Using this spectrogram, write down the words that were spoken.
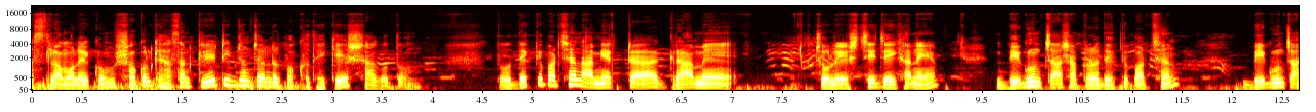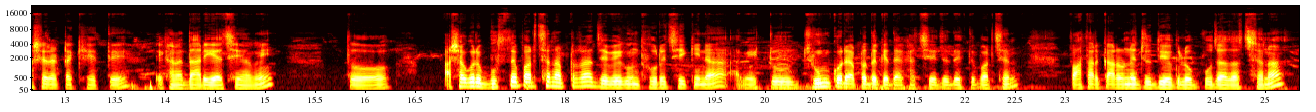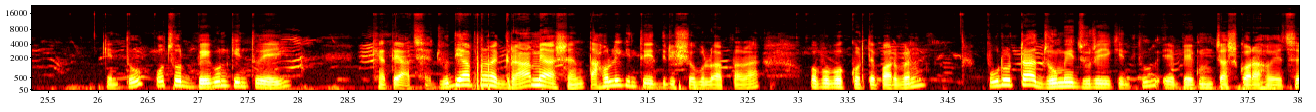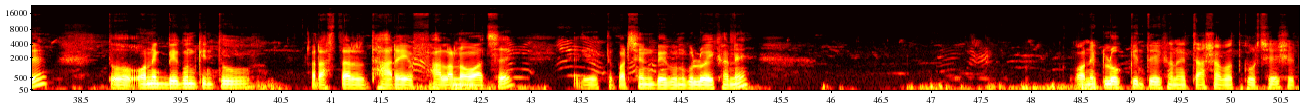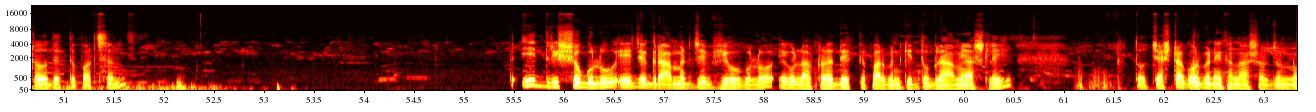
আসসালামু আলাইকুম। সকলকে হাসান ক্রিয়েটিভ জোন চ্যানেলের পক্ষ থেকে স্বাগতম। তো দেখতে পাচ্ছেন, আমি একটা গ্রামে চলে এসেছি যেখানে বেগুন চাষ আপনারা দেখতে পাচ্ছেন। বেগুন চাষের একটা ক্ষেতে এখানে দাঁড়িয়ে আছি আমি। তো আশা করি বুঝতে পারছেন আপনারা যে বেগুন ধরেছি কিনা। আমি একটু জুম করে আপনাদেরকে দেখাচ্ছি যে দেখতে পাচ্ছেন। পাতার কারণে যদি এগুলো বোঝা যাচ্ছে না, কিন্তু প্রচুর বেগুন কিন্তু এই খেতে আছে। যদি আপনারা গ্রামে আসেন, তাহলেই কিন্তু এই দৃশ্যগুলো আপনারা উপভোগ করতে পারবেন। পুরোটা জমি জুড়েই কিন্তু এই বেগুন চাষ করা হয়েছে। তো অনেক বেগুন কিন্তু রাস্তার ধারে ফালানো আছে। দেখতে পাচ্ছেন বেগুনগুলো এখানে। অনেক লোক কিন্তু এখানে চাষাবাদ করছে, সেটাও দেখতে পাচ্ছেন। তো এই দৃশ্যগুলো, এই যে গ্রামের যে ভিউগুলো, এগুলো আপনারা দেখতে পারবেন কিন্তু গ্রামে আসলেই। তো চেষ্টা করবেন এখানে আসার জন্য।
